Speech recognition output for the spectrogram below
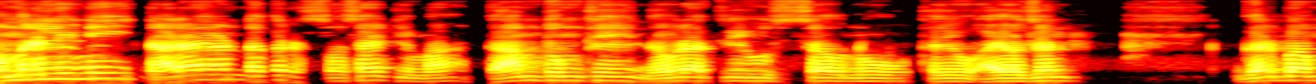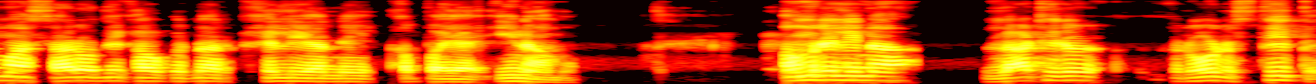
અમરેલીની નારાયણનગર સોસાયટીમાં ધામધૂમથી નવરાત્રી ઉત્સવનું થયું આયોજન. ગરબામાં સારો દેખાવ કરનાર ખેલિયાને અપાયા ઇનામો અમરેલીના લાઠી રોડ સ્થિત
